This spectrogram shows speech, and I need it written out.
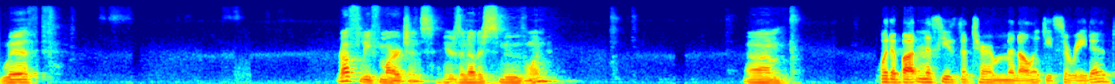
with rough leaf margins. Here's another smooth one. Um, Would a botanist use the term terminology serrated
